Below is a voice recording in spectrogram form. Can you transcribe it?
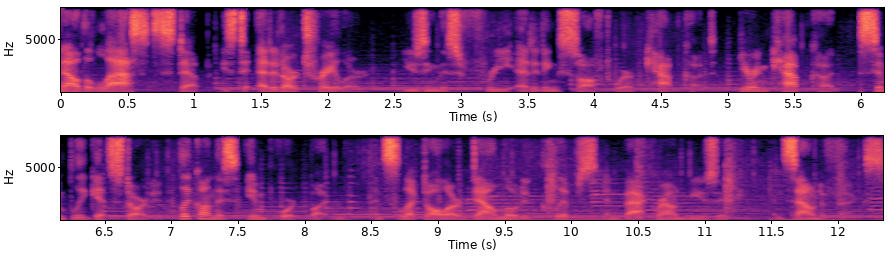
Now the last step is to edit our trailer using this free editing software CapCut. Here in CapCut, simply get started. Click on this import button and select all our downloaded clips and background music and sound effects.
